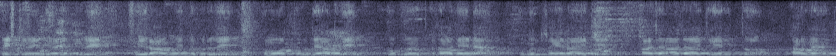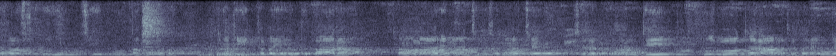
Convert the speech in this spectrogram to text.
வைஷ்ணவேந்திரவே ஸ்ரீராமவேந்திர குருவே நமோத்தந்தியாகவே முகு பிரசாதேன முகுந்த் சயனாயத்தே ராஜராஜாயத்தே గురుతీర్థభయం తుకార కామారిమాచి సమాచ శిరవంతి పూర్వోత్తరామితరంగ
